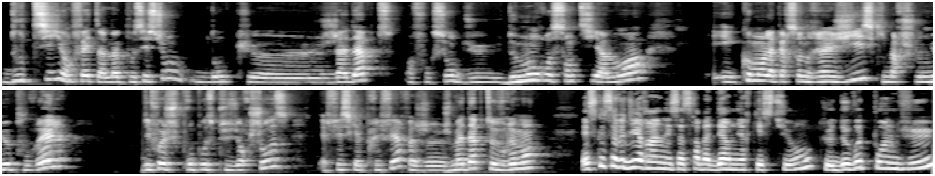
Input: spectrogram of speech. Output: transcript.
d'outils en fait à ma possession, donc euh, j'adapte en fonction de mon ressenti à moi et comment la personne réagit, ce qui marche le mieux pour elle. Des fois, je propose plusieurs choses, elle fait ce qu'elle préfère. Enfin, je, je m'adapte vraiment. Est-ce que ça veut dire, Anne, et ça sera ma dernière question, que de votre point de vue,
